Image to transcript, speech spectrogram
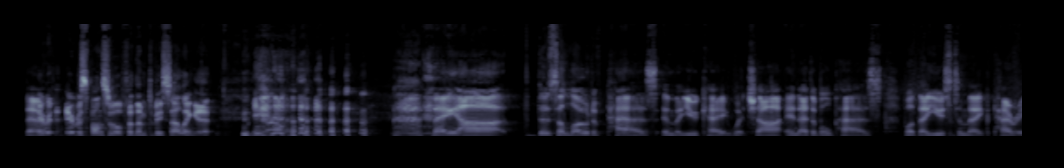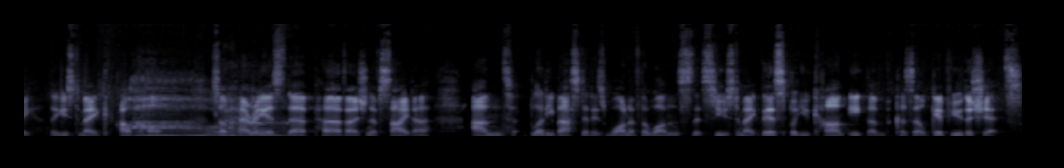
They're, Ir- irresponsible for them to be selling it. they are. There's a load of pears in the UK which are inedible pears, but they used to make perry. They used to make alcohol. Oh, so perry is the pear version of cider, and bloody bastard is one of the ones that's used to make this. But you can't eat them because they'll give you the shits.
